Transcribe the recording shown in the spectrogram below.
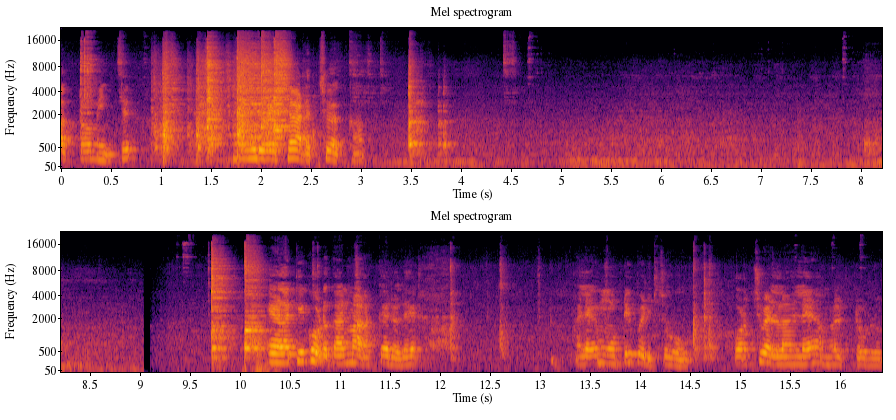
പത്തോ മിനിറ്റ് മൂടി വെച്ച് അടച്ചു വെക്കാം. ഇളക്കി കൊടുക്കാൻ മറക്കരുത്. അല്ലെങ്കിൽ മൂട്ടി പിടിച്ചു പോകും. കുറച്ച് വെള്ളമല്ലേ നമ്മൾ ഇട്ടുള്ളൂ.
